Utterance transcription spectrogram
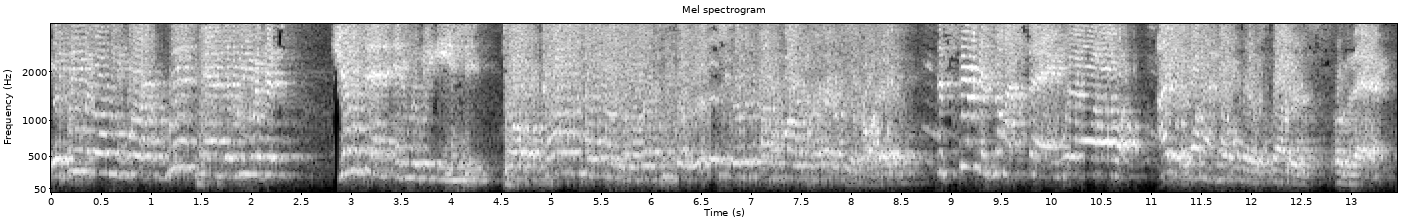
If we would only work with Him, then we would just jump in and it would be easy. The Spirit is not saying, well, I don't want to help those brothers over there.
